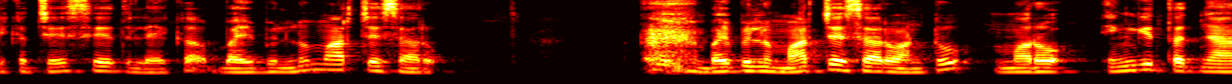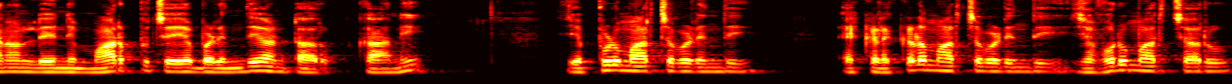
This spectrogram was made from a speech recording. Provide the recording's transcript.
ఇక చేసేది లేక బైబిల్ను మార్చేశారు. బైబిల్ను మార్చేశారు అంటూ మరో ఇంగిత జ్ఞానం లేని మార్పు చేయబడింది అంటారు. కానీ ఎప్పుడు మార్చబడింది? ఎక్కడెక్కడ మార్చబడింది? ఎవరు మార్చారు?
